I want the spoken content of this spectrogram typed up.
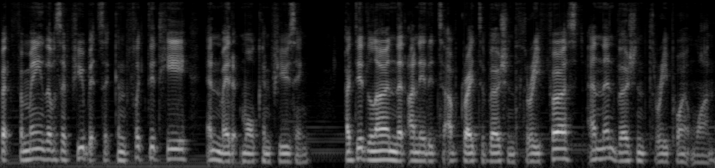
but for me there was a few bits that conflicted here and made it more confusing. I did learn that I needed to upgrade to version 3 first and then version 3.1.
